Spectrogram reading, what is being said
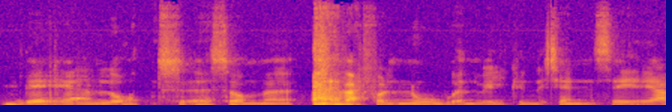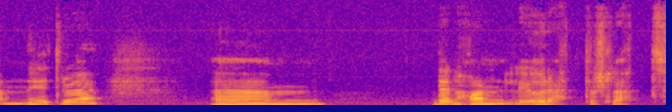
det er en låt eh, som eh, i hvert fall noen vil kunne kjenne seg igjen i, tror jeg. Um, den handler jo rett og slett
